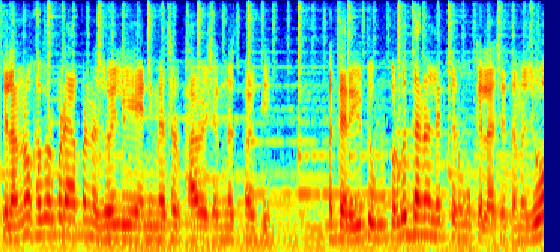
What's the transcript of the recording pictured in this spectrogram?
પહેલાં ન ખબર પડે આપણને? જોઈ લઈએ. એની મેથડ ફાવે છે નથી ફાવતી? અત્યારે યુટ્યુબ ઉપર બધાના લેક્ચર મૂકેલા છે. તમે જુઓ.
